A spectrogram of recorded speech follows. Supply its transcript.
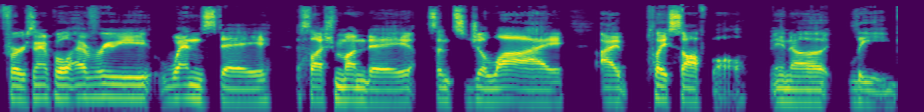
For example, every Wednesday slash Monday since July, I play softball in a league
